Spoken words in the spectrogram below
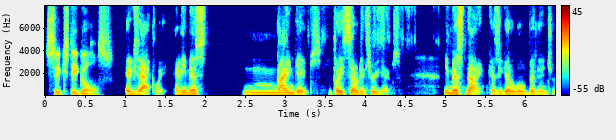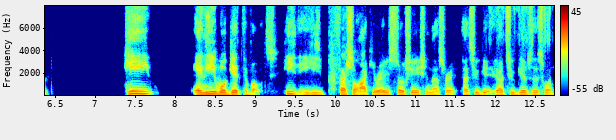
60 goals. Exactly. And he missed nine games. He played 73 games. He missed nine because he got a little bit injured. He and he will get the votes. He he's Professional Hockey Writers Association. That's right. That's who get, that's who gives this one.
